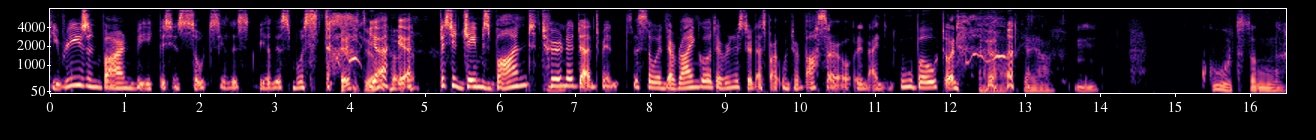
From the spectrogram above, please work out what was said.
die Riesen waren wie bisschen Sozialist, Realismus. Echt? Ja, ja. ja bisschen James Bond Töne mhm. da drin, so in der Rheingold, erinnerst du, das war unter Wasser in einem U-Boot und ja, ja, ja. Mhm. Gut, dann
